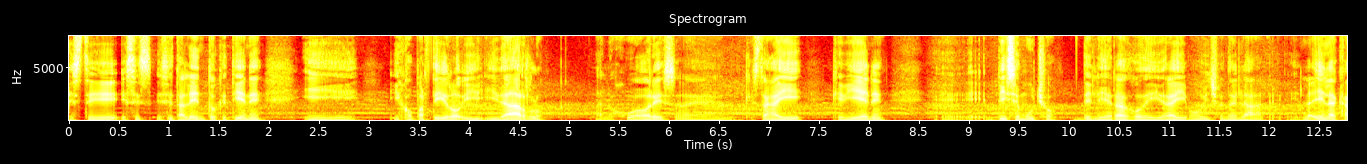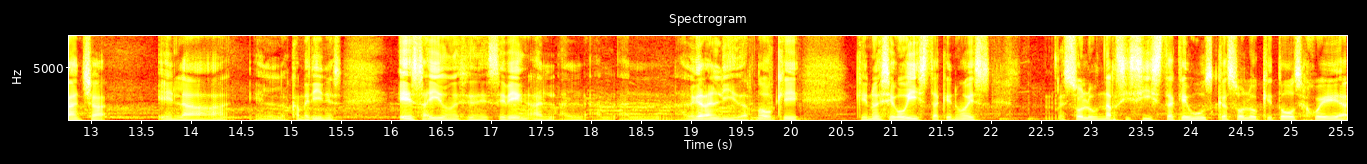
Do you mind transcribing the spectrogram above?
este, ese, talento que tiene y, compartirlo y, darlo a los jugadores eh, que están ahí, que vienen, dice mucho del liderazgo de Ibrahimovic en la, en la, en la cancha en, la, los camerines, es ahí donde se, se ven al, gran líder, ¿no? Que, no es egoísta, que no es solo un narcisista que busca solo que todo se juegue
